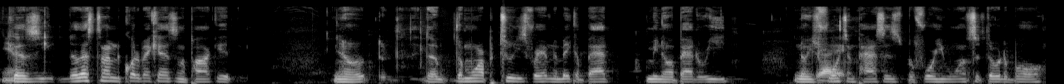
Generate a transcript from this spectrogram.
Yeah. because the less time the quarterback has in the pocket, you know, the the more opportunities for him to make a bad, you know, a bad read. You know, he's Right. forcing passes before he wants to throw the ball,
